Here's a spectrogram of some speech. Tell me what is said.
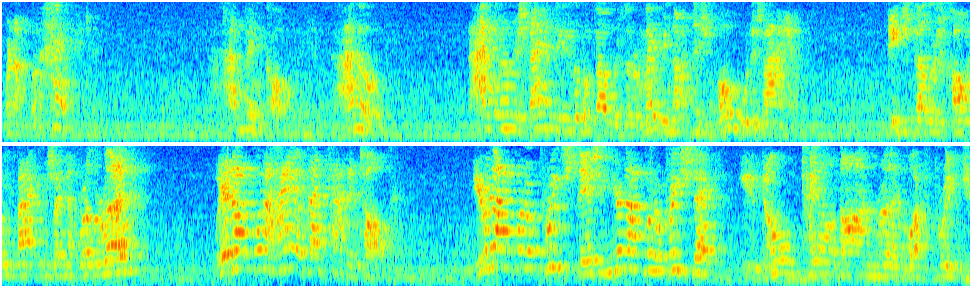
We're not going to have it. I've been called in. I know. I can understand these little fellows that are maybe not as bold as I am. These fellows call you back and say, now, Brother Rudd, we're not going to have that kind of talk. You're not going to preach this and you're not going to preach that. You don't tell Don Rudd what to preach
